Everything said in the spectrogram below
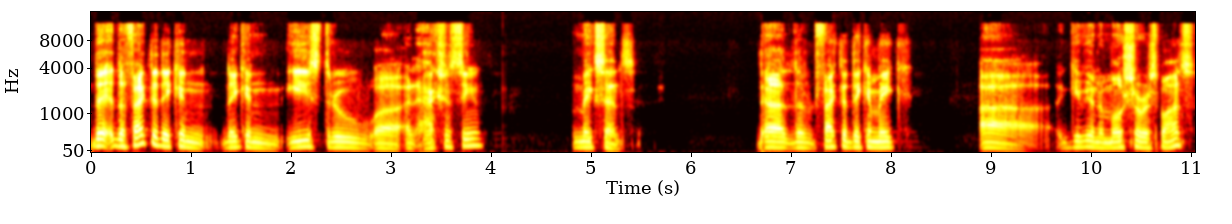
the the fact that they can they can ease through uh, an action scene makes sense. The the fact that they can make uh give you an emotional response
